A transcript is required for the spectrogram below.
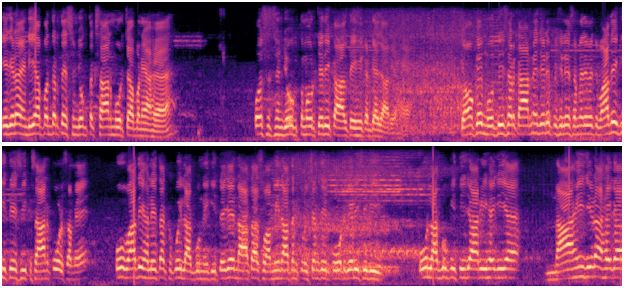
ਇਹ ਜਿਹੜਾ ਇੰਡੀਆ ਪੱਧਰ ਤੇ ਸੰਯੁਕਤ ਕਿਸਾਨ ਮੋਰਚਾ ਬਣਿਆ ਹੋਇਆ ਹੈ ਉਸ ਸੰਯੁਕਤ ਮੋਰਚੇ ਦੀ ਕਾਲ ਤੇ ਇਹ ਕੱਢਿਆ ਜਾ ਰਿਹਾ ਹੈ। ਕਿਉਂਕਿ ਮੋਦੀ ਸਰਕਾਰ ਨੇ ਜਿਹੜੇ ਪਿਛਲੇ ਸਮੇਂ ਦੇ ਵਿੱਚ ਵਾਅਦੇ ਕੀਤੇ ਸੀ ਕਿਸਾਨ ਘੋਲ ਸਮੇਂ ਉਹ ਵਾਅਦੇ ਹਲੇ ਤੱਕ ਕੋਈ ਲਾਗੂ ਨਹੀਂ ਕੀਤੇ ਗਏ। ਨਾ ਤਾਂ ਸਵਾਮੀਨਾਥਨ ਕਮਿਸ਼ਨ ਦੀ ਰਿਪੋਰਟ ਜਿਹੜੀ ਸੀਗੀ ਉਹ ਲਾਗੂ ਕੀਤੀ ਜਾ ਰਹੀ ਹੈਗੀ ਹੈ। ਨਾ ਹੀ ਜਿਹੜਾ ਹੈਗਾ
